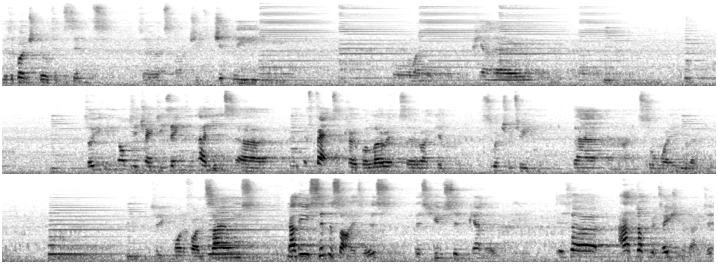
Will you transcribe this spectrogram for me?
There's a bunch of built-in synths. So let's start choose chip lead, or like a piano. So you can obviously change these things, and it's uh, effects code below it, so I can switch between that and wave, whatever. So you can modify the sounds. Now these synthesizers, this use synth piano, is, uh, has documentation about it,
